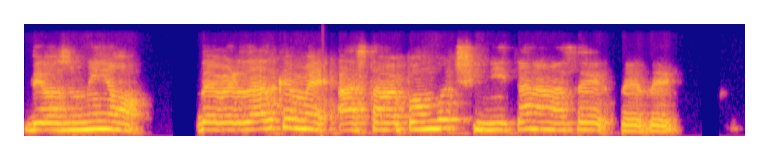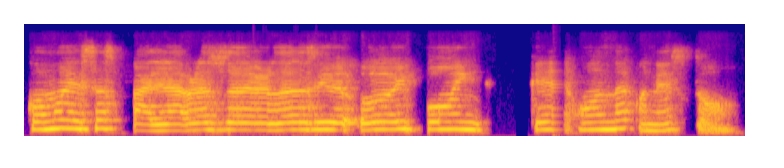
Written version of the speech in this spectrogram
Dios mío, de verdad que me hasta me pongo chinita nada más de, de, cómo esas palabras, o sea, de verdad así de, ¡ay, point! ¿Qué onda con esto?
